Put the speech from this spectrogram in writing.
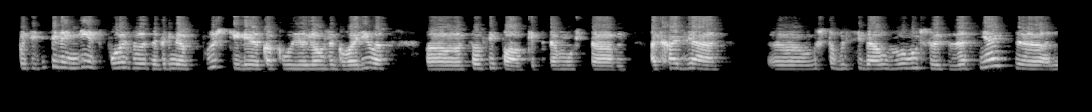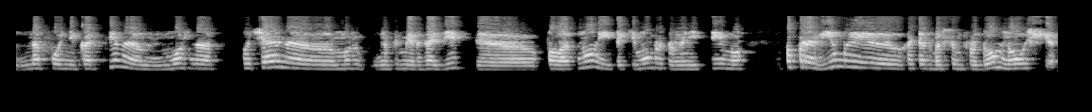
посетители не используют, например, вспышки или, как я уже говорила, э, селфи-палки, потому что, отходя, э, чтобы себя улучшить, заснять э, на фоне картины, можно случайно, может, например, задеть полотно и таким образом нанести ему поправимый, хотя с большим трудом, но ущерб.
